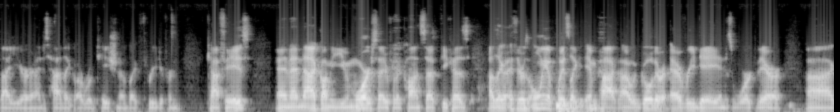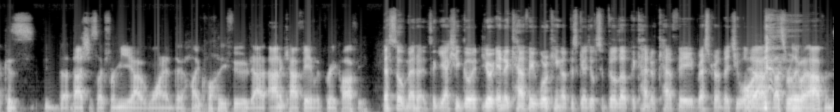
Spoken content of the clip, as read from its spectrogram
that year and I just had like a rotation of like three different cafes. And then that got me even more excited for the concept because I was like, if there was only a place like Impact, I would go there every day and just work there. Because uh, th- that's just like for me, I wanted the high quality food at, at a cafe with great coffee. That's so meta. It's like you actually go, you're in a cafe working out the schedule to build out the kind of cafe restaurant that you want. Yeah, that's really what happens.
